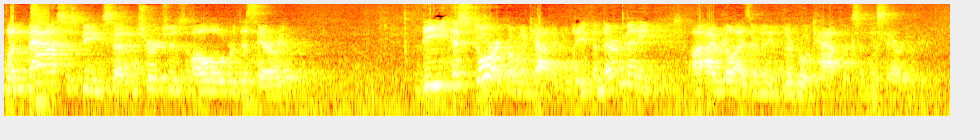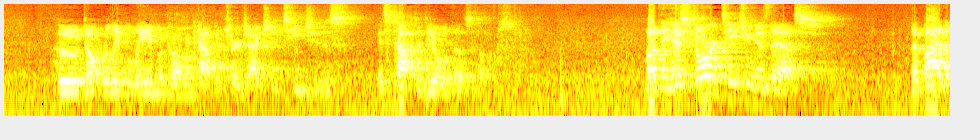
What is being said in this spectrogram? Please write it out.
when Mass is being said in churches all over this area, the historic Roman Catholic belief, and there are many, I realize there are many liberal Catholics in this area who don't really believe what the Roman Catholic Church actually teaches. It's tough to deal with those folks. But the historic teaching is this that by the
